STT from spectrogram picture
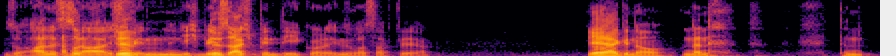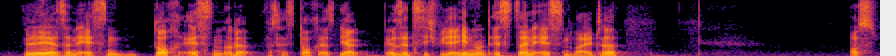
So, alles so, klar, ich wir- bin, ich bin, sagen- ich bin dick oder irgend sowas sagt er ja. Ja, ja, genau. Und dann, dann will er ja sein Essen doch essen. Oder was heißt doch essen? Ja, er setzt sich wieder hin und isst sein Essen weiter. Aus,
